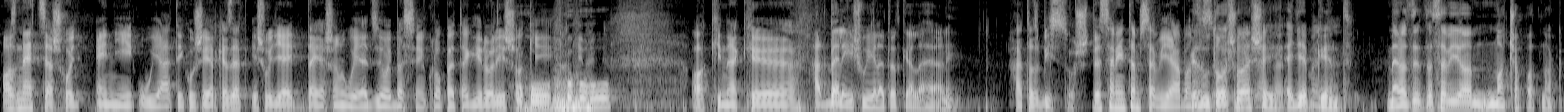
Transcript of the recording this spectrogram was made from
az necces, hogy ennyi új játékos érkezett, és ugye egy teljesen új edző, hogy beszéljünk Lopetegiről is, aki, akinek Hát bele is új életet kell lehelni. hát az biztos. De szerintem Sevillában Ez utolsó meg esély lehet- egyébként? Mert azért a Sevilla nagy csapatnak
